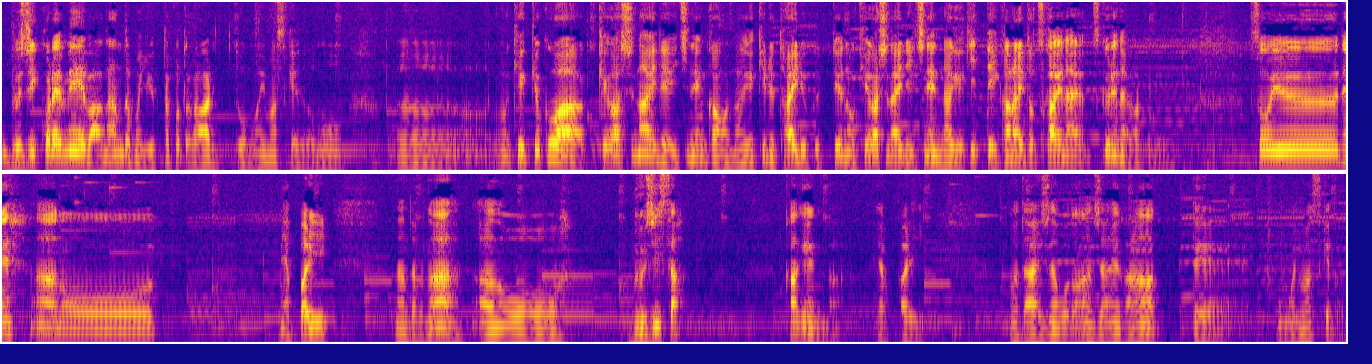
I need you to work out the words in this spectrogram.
無事これ名馬何度も言ったことがあると思いますけれどもうん。結局は怪我しないで1年間を投げ切る体力っていうのを怪我しないで1年投げ切っていかないと使えない作れないわけで。そういうねあのー、やっぱりなんだろうなあの無事さ加減がやっぱり、まあ、大事なことなんじゃないかなって思いますけどね。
